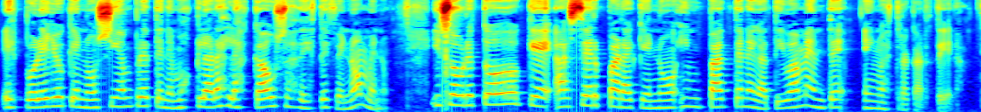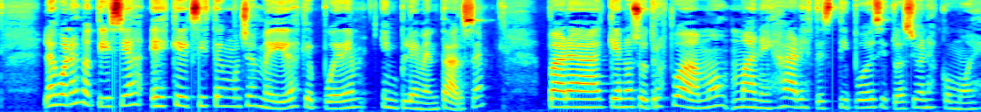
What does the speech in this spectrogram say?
Es por ello que no siempre tenemos claras las causas de este fenómeno y sobre todo qué hacer para que no impacte negativamente en nuestra cartera. Las buenas noticias es que existen muchas medidas que pueden implementarse para que nosotros podamos manejar este tipo de situaciones como es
